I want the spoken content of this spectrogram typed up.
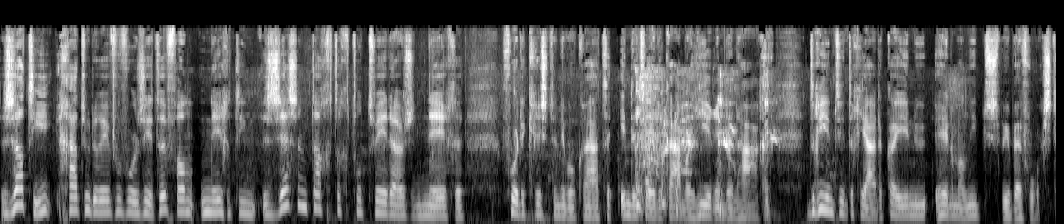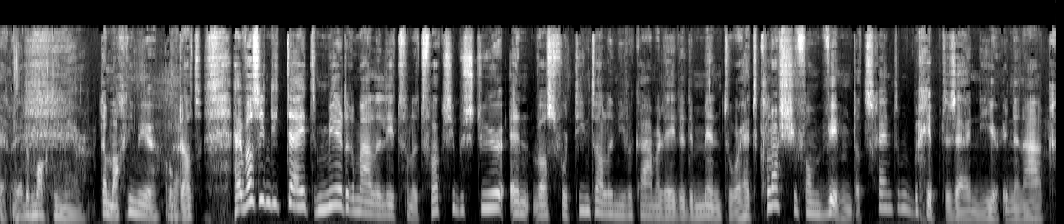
zat hij, gaat u er even voor zitten... van 1986 tot 2009 voor de Christen-Democraten in de Tweede Kamer hier in Den Haag. 23 jaar, daar kan je nu helemaal niets meer bij voorstellen. Nee, dat mag niet meer. Dat mag niet meer, ook dat. Hij was in die tijd meerdere malen lid van het fractiebestuur... en was voor tientallen nieuwe Kamerleden de mentor. Het klasje van Wim, dat schijnt een begrip te zijn hier in Den Haag.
